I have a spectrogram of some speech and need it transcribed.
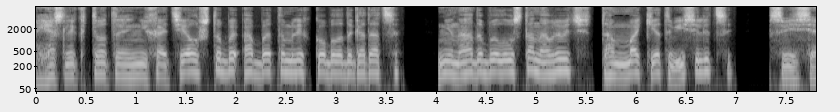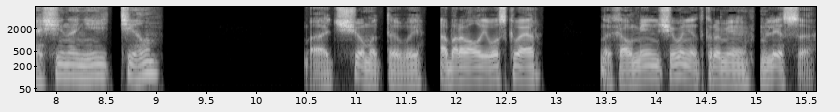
Если кто-то не хотел, чтобы об этом легко было догадаться, не надо было устанавливать там макет виселицы с висящей на ней телом. «О чем это вы?» — оборвал его Сквайр. «На холме ничего нет, кроме леса».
